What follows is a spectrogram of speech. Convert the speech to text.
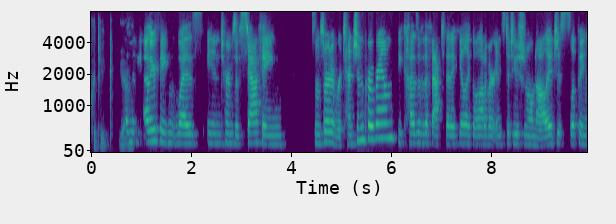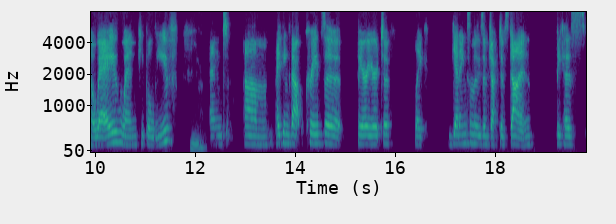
critique yeah and then the other thing was in terms of staffing some sort of retention program because of the fact that i feel like a lot of our institutional knowledge is slipping away when people leave Hmm. and um i think that creates a barrier to like getting some of these objectives done because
